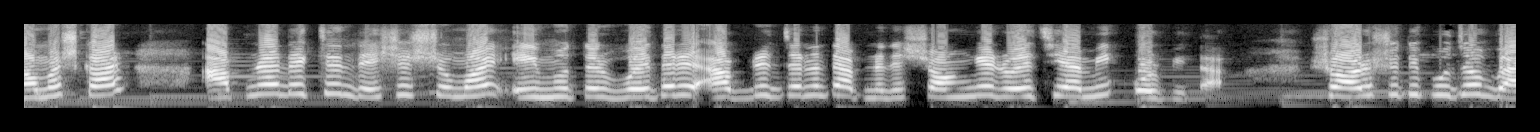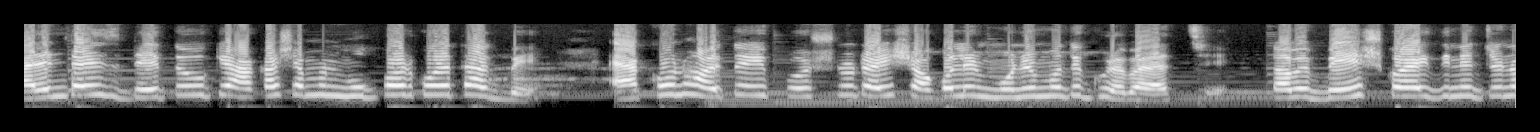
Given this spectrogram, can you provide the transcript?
নমস্কার, আপনারা দেখছেন দেশের সময়। এই মুহূর্তের ওয়েদারের আপডেট জানাতে আপনাদের সঙ্গে রয়েছি আমি অর্পিতা। সরস্বতী পুজো ভ্যালেন্টাইন্স ডে তেও কি আকাশ এমন মুখভর করে থাকবে? এখন হয়তো এই প্রশ্নটাই সকলের মনের মধ্যে ঘুরে বেড়াচ্ছে। তবে বেশ কয়েকদিনের জন্য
